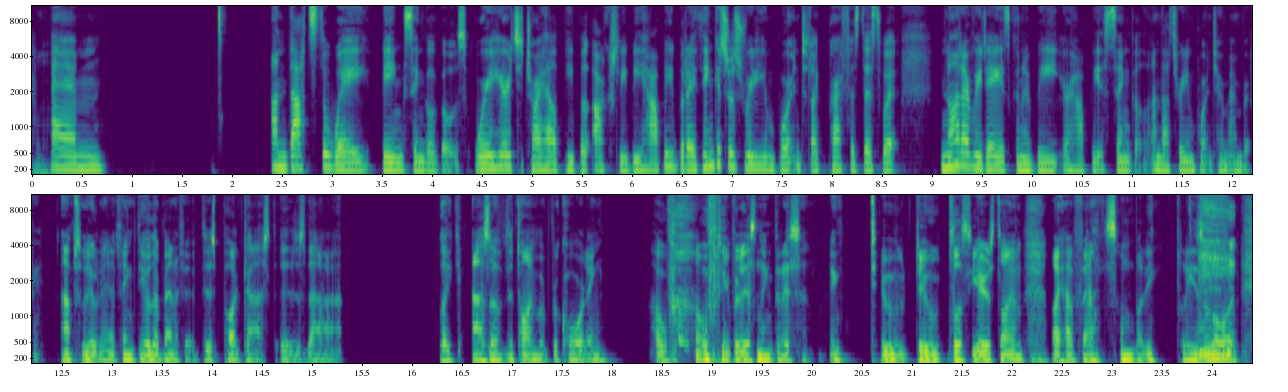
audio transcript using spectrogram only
Mhm. Um, and that's the way being single goes. We're here to try help people actually be happy, but I think it's just really important to like preface this with not every day is going to be your happiest single, and that's really important to remember. Absolutely. I think the other benefit of this podcast is that, like, as of the time of recording, hope, hopefully for listening to this, in, like two two plus years time, I have found somebody. Please the Lord.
